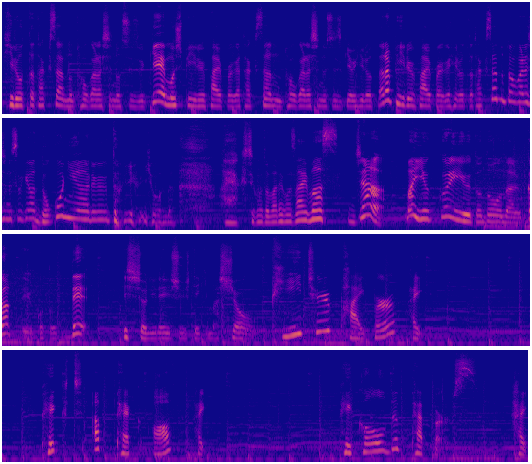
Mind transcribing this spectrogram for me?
拾ったたくさんの唐辛子の酢漬け。もしピーター・パイパーがたくさんの唐辛子の酢漬けを拾ったらピーター・パイパーが拾ったたくさんの唐辛子の酢漬けはどこにある？というような 早口言葉でございます。じゃあ、まあ、ゆっくり言うとどうなるかっていうことで一緒に練習していきましょう。Peter Piper はい。Picked a peck of pickled peppers はい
